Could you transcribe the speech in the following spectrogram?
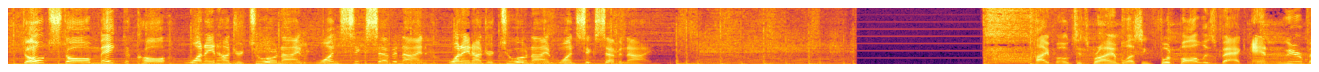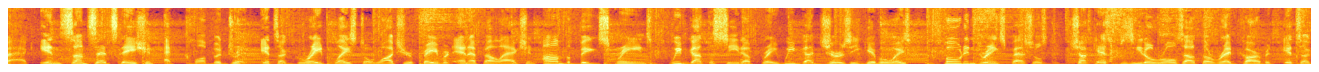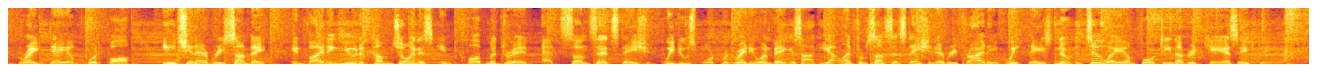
Don't stall. Make the call 1 800 209 1679. 1 800 209 1679. Hi, folks, it's Brian Blessing. Football is back, and we're back in Sunset Station at Club Madrid. It's a great place to watch your favorite NFL action on the big screens. We've got the seat upgrade, we've got jersey giveaways, food and drink specials. Chuck Esposito rolls out the red carpet. It's a great day of football each and every Sunday, inviting you to come join us in Club Madrid at Sunset Station. We do Sportsbook Radio and Vegas Hockey Hotline from Sunset Station every Friday, weekdays noon to 2 a.m. 1400 KSHP.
